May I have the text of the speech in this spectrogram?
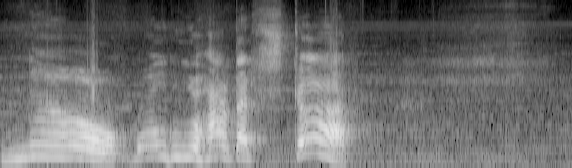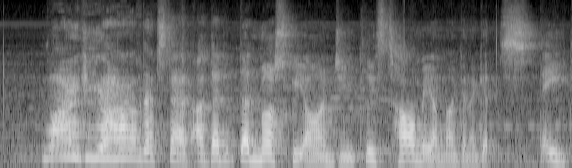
No, why do you have that start? Why do you have that stat? Uh, that that must be RNG. Please tell me I'm not gonna get state.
